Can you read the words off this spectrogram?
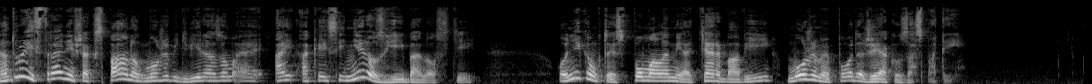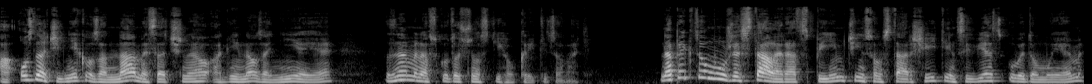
Na druhej strane však spánok môže byť výrazom aj, aj akejsi nerozhýbanosti. O niekom, kto je spomalený a ťarbavý, môžeme povedať, že je ako zaspatý. A označiť niekoho za námesačného, ak ním naozaj nie je, znamená v skutočnosti ho kritizovať. Napriek tomu, že stále rád spím, čím som starší, tým si viac uvedomujem,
